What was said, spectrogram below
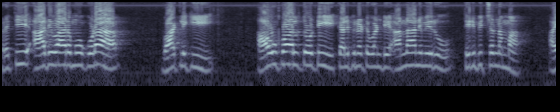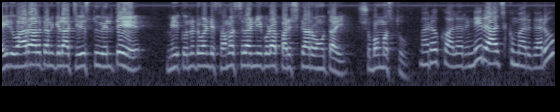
ప్రతి ఆదివారము కూడా వాటికి ఆవు పాలతోటి కలిపినటువంటి అన్నాన్ని మీరు తినిపించండి అమ్మా ఐదు వారాలు కనుక ఇలా చేస్తూ వెళ్తే మీకున్నటువంటి సమస్యలన్నీ కూడా పరిష్కారం అవుతాయి. శుభమస్తు. మరో కాలర్ అండి రాజ్ కుమార్ గారు.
